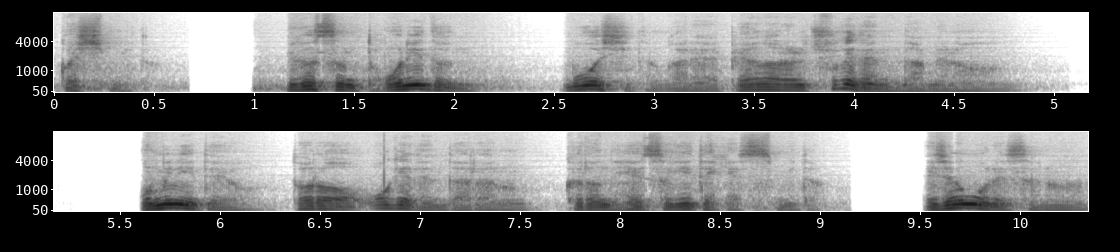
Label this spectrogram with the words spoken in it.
것입니다. 이것은 돈이든 무엇이든 간에 변화를 주게 된다면 고민이 되어 돌아오게 된다라는 그런 해석이 되겠습니다. 애정원에서는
